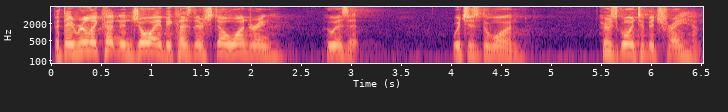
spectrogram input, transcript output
But they really couldn't enjoy because they're still wondering who is it? Which is the one? Who's going to betray him?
